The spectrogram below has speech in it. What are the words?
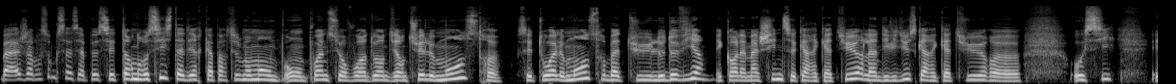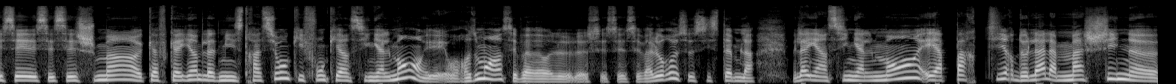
Bah, j'ai l'impression que ça, ça peut s'étendre aussi, c'est-à-dire qu'à partir du moment où on pointe sur vous un doigt en disant tu es le monstre, c'est toi le monstre, bah tu le deviens. Et quand la machine se caricature, l'individu se caricature euh, aussi. Et c'est ces chemins euh, kafkaïens de l'administration qui font qu'il y a un signalement. Et heureusement, hein, le- c'est c'est- valeureux ce système-là. Mais là, il y a un signalement, et à partir de là, la machine, euh,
